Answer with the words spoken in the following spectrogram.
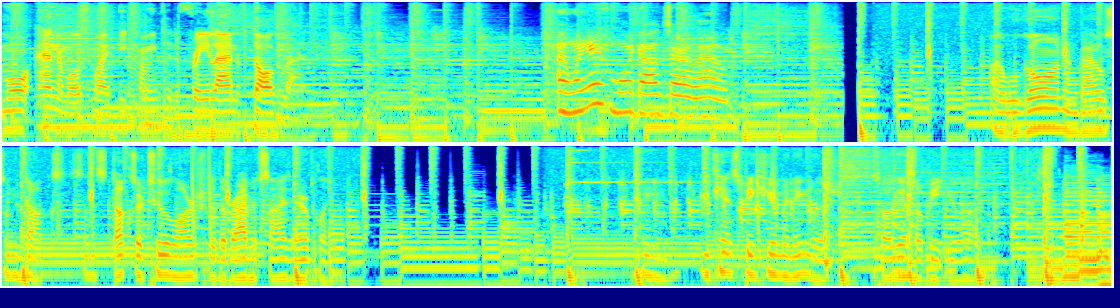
more animals might be coming to the free land of Dogland. I wonder if more dogs are allowed. I will go on and battle some ducks, since ducks are too large for the rabbit-sized airplane. Hmm, you can't speak human English, so I guess I'll beat you up.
